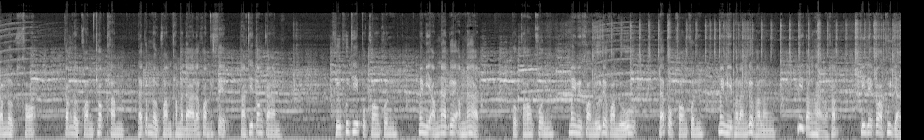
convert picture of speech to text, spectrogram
กำหนดข้อกำหนดความชอบธรรม และกำหนดความธรรมดาและความพิเศษตามที่ต้องการ คือผู้ที่ปกครองคนไม่มีอำนาจด้วยอำนาจ ปกครองคน ไม่มีความรู้ด้วยความรู้ และปกครองคนไม่มีพลังด้วยพลัง นี่ต่างหากเหรอครับ ที่เรียกว่าผู้ใหญ่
